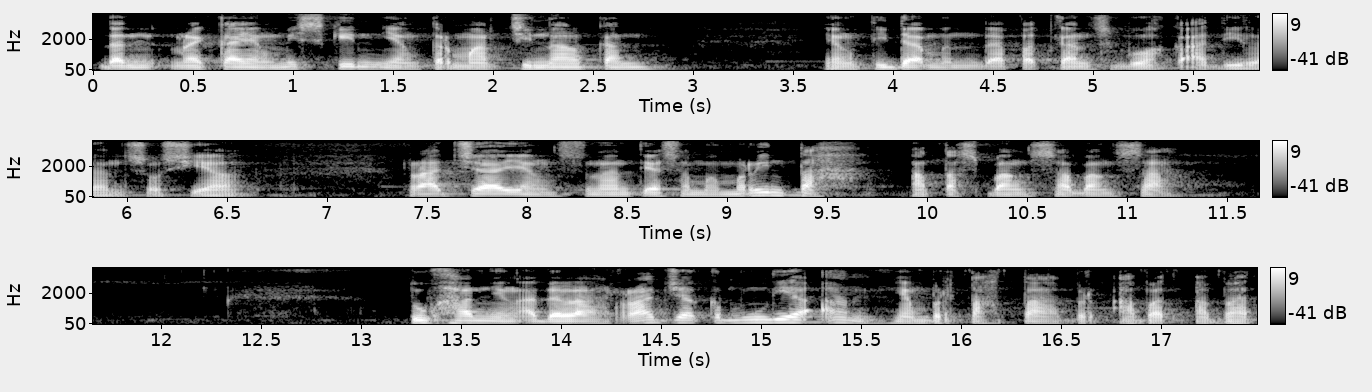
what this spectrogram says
dan mereka yang miskin, yang termarginalkan, yang tidak mendapatkan sebuah keadilan sosial. Raja yang senantiasa memerintah atas bangsa-bangsa. Tuhan yang adalah raja kemuliaan yang bertahta berabad-abad.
